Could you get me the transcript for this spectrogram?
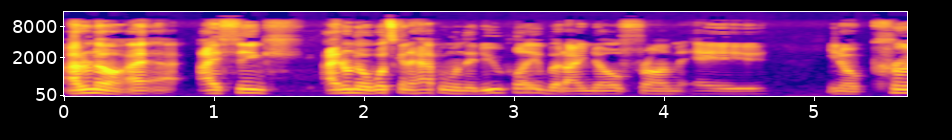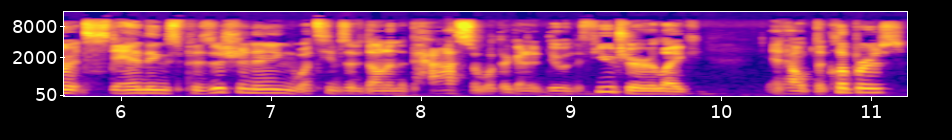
I don't know. I I think I don't know what's going to happen when they do play, but I know from a you know current standings positioning, what teams have done in the past, and what they're going to do in the future. Like it helped the Clippers.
